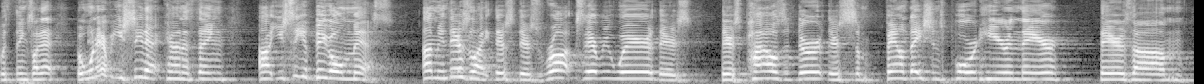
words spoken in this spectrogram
with things like that. But whenever you see that kind of thing, uh, you see a big old mess. I mean, there's like there's there's rocks everywhere. There's there's piles of dirt. There's some foundations poured here and there. There's um,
